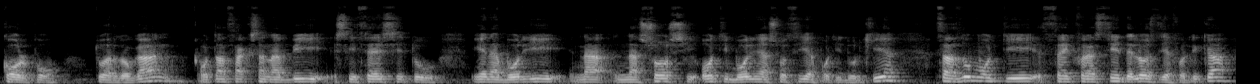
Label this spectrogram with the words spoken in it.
κόλπο του Ερντογκάν, όταν θα ξαναμπεί στη θέση του για να μπορεί να, να σώσει ό,τι μπορεί να σωθεί από την Τουρκία, θα δούμε ότι θα εκφραστεί εντελώς διαφορετικά,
